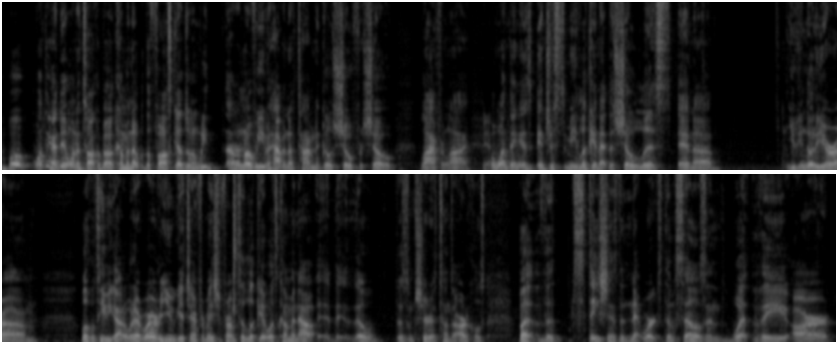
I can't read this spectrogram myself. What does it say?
Well, one thing I did want to talk about coming up with the fall schedule, and we I don't know if we even have enough time to go show for show, line for line. Yeah. But one thing is interesting me looking at the show list, and uh, you can go to your um, local TV guide or whatever, wherever you get your information from, to look at what's coming out. There's, I'm sure there's tons of articles, but the stations, the networks themselves, and what they are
